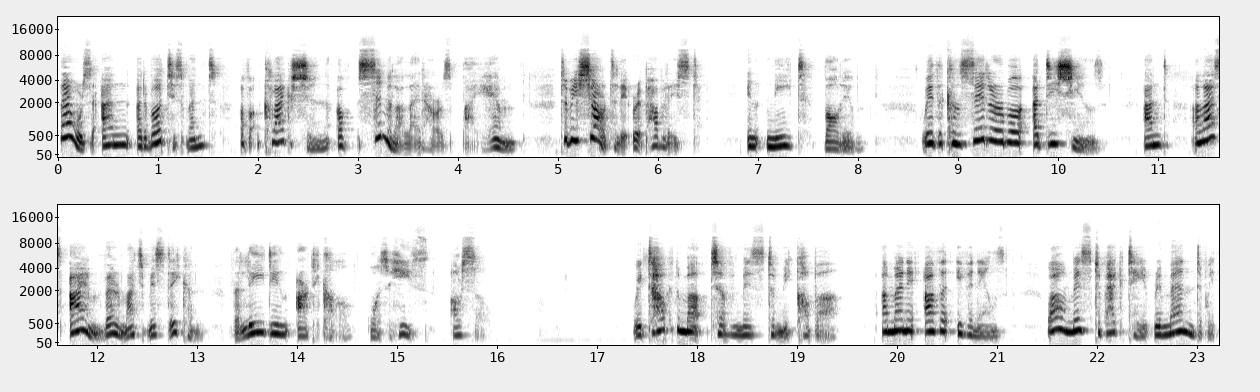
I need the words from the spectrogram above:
There was an advertisement of a collection of similar letters by him, to be shortly republished in neat volume, with considerable additions, and, unless I am very much mistaken, the leading article was his also. We talked much of Mr. Micawber and many other evenings while Mr. Peggotty remained with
